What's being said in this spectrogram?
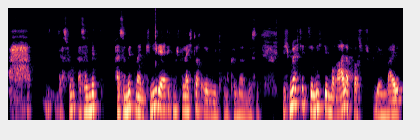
ah, das, also mit, also mit meinem Knie, da hätte ich mich vielleicht doch irgendwie drum kümmern müssen. Ich möchte jetzt hier nicht den Moralapost spielen, weil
